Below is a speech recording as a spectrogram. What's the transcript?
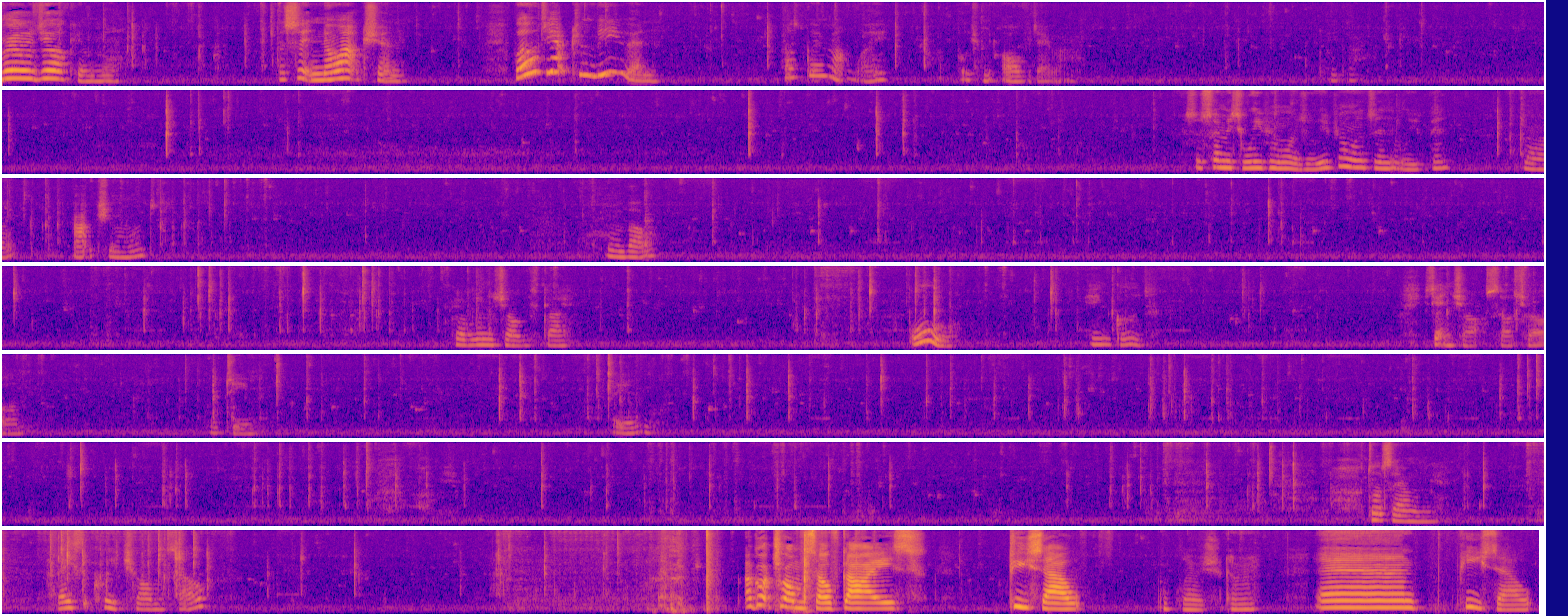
really joking me. That's it, no action. Where would the action be then? Was going that way. Push me all the day around. So send me to Weeping Woods. Weeping Woods isn't weeping. More like action woods. What about? Okay, we're gonna show this guy. Ooh good. He's getting shot, so I'll troll him. Whole team. They um, don't say I'm gonna basically charm myself. I got to myself, guys. Peace out. And peace out.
